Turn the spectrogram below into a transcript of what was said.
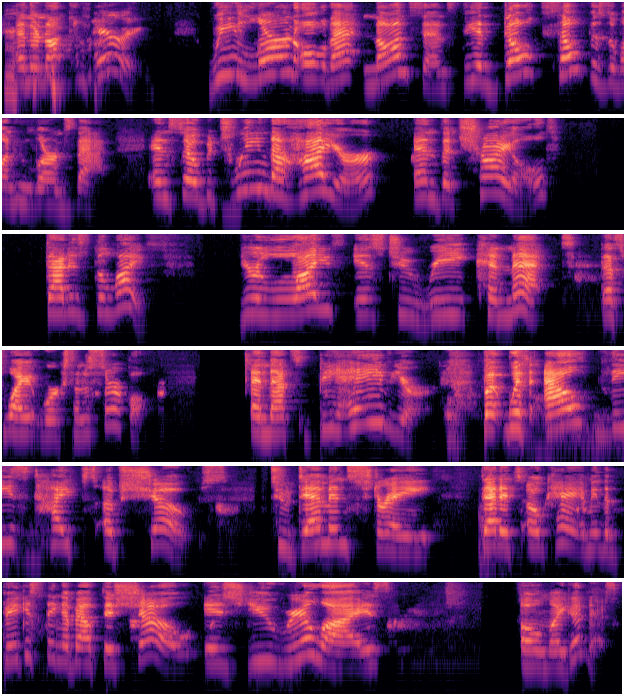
and they're not comparing. We learn all that nonsense. The adult self is the one who learns that. And so between the higher and the child, that is the life. Your life is to reconnect. That's why it works in a circle. And that's behavior. But without these types of shows to demonstrate that it's okay. I mean, the biggest thing about this show is you realize, oh my goodness,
